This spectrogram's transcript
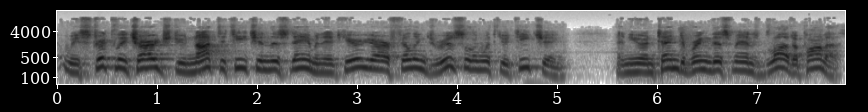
We strictly charged you not to teach in this name, and yet here you are filling Jerusalem with your teaching, and you intend to bring this man's blood upon us.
